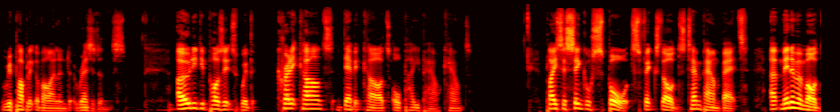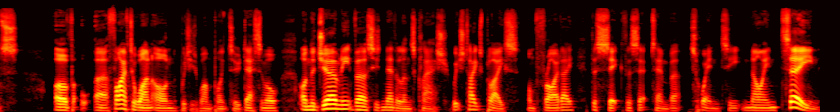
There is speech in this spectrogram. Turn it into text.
Republic of Ireland residents. Only deposits with credit cards, debit cards, or PayPal count. Place a single sports fixed odds £10 bet at minimum odds of uh, 5 to 1 on, which is 1.2 decimal, on the Germany versus Netherlands clash, which takes place on Friday, the 6th of September 2019.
